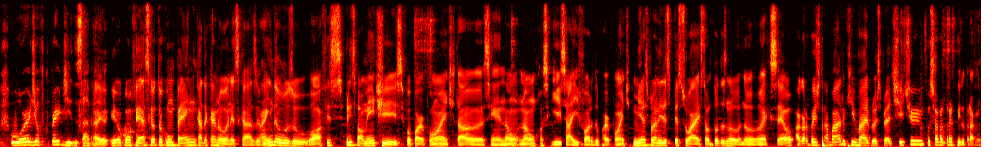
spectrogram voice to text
o Word e eu fico perdido, sabe? Ah, eu, eu, confesso que eu tô com um pé em cada canoa nesse caso. Ainda uso Office, principalmente se for PowerPoint e tal, assim, não, não consegui sair fora do PowerPoint. Minhas planilhas pessoais estão todas no, no Excel. Agora, coisa de trabalho que vai pro spreadsheet funciona tranquilo para mim.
